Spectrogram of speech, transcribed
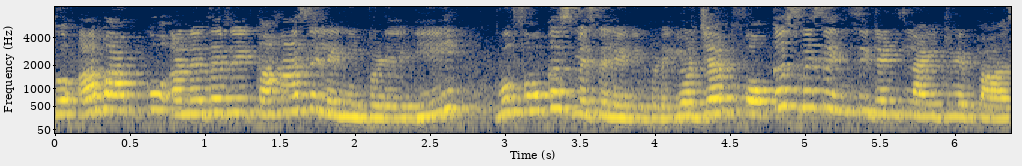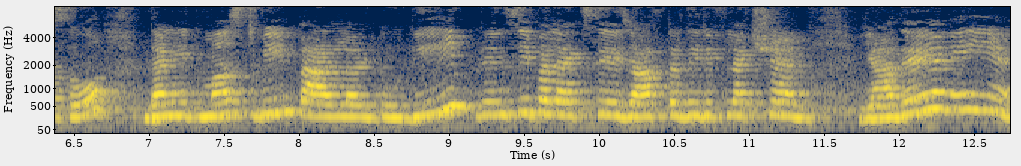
तो अब आपको अनदर रे कहा से लेनी पड़ेगी? वो फोकस में से लेनी पड़ेगी. और जब फोकस में से इंसिडेंट लाइट रे पास हो then it must be parallel to the principal axes after the reflection याद है या नहीं है?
